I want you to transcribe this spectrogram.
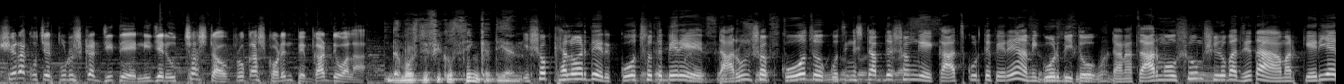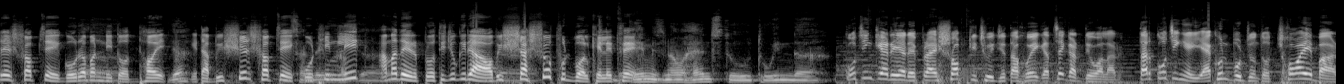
সেরা কোচের পুরস্কার জিতে নিজের উচ্ছ্বাসটাও প্রকাশ করেন Pep Guardiola. The most difficult thing at the end. এসব খেলোয়াড়দের কোচ হতে পেরে দারুণ সব কোচ ও কোচিং স্টাফদের সঙ্গে কাজ করতে পেরে আমি গর্বিত। টানা চার মৌসুম শিরোপা জেতা আমার কেরিয়ারের সবচেয়ে গৌরবান্বিত অধ্যায়। এটা বিশ্বের সবচেয়ে কঠিন লিগ। আমাদের প্রতিযোগীরা অবিশ্বাস্য ফুটবল খেলেছে। কোচিং ক্যারিয়ারে প্রায় সবকিছুই জেতা হয়ে গেছে গার্দিওয়ালার। তার কোচিংয়েই এখন পর্যন্ত ছয় বার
